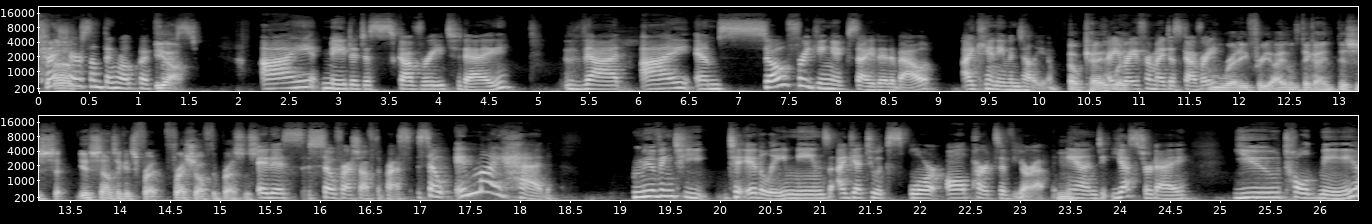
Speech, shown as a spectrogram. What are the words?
can I share something real quick first? Yeah. I made a discovery today that I am so freaking excited about. I can't even tell you. Okay. Are you ready for my discovery? I'm ready for you. I don't think I, this is, it sounds like it's fre- fresh off the presses. It is so fresh off the press. So in my head, moving to, to Italy means I get to explore all parts of Europe. Mm. And yesterday, you told me,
